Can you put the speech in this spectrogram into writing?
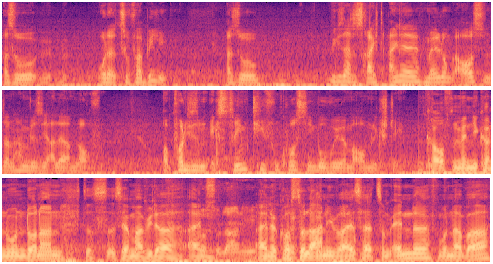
Also oder zu verbilligen. Also, wie gesagt, es reicht eine Meldung aus und dann haben wir sie alle am Laufen. Von diesem extrem tiefen Kursniveau, wo wir im Augenblick stehen. Kaufen, wenn die Kanonen donnern, das ist ja mal wieder ein, Costolani. eine Costolani-Weisheit zum Ende. Wunderbar.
